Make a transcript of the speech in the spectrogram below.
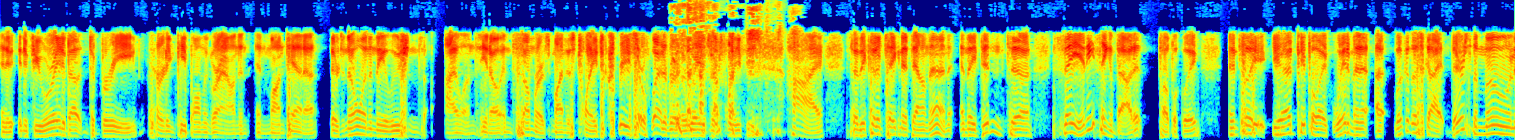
and if, and if you're worried about debris hurting people on the ground in, in Montana, there's no one in the Aleutian Islands. You know, in summer it's minus 20 degrees or whatever, the waves are 20 feet high, so they could have taken it down then, and they didn't uh, say anything about it publicly until you, you had people like, wait a minute, uh, look at the sky, there's the moon,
